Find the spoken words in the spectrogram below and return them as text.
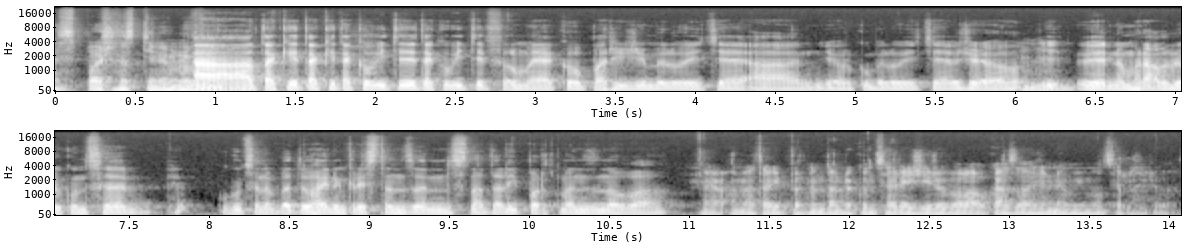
společnosti nemluví. A taky, taky takový, ty, takový ty filmy jako Paříži miluji tě a New Yorku miluji tě, že jo? Mm. V jednom hráli dokonce, pokud se nepletu, Hayden Christensen s Natalie Portman znova. Jo, a Natalie Portman tam dokonce režírovala a ukázala, že neumí moc režírovat.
